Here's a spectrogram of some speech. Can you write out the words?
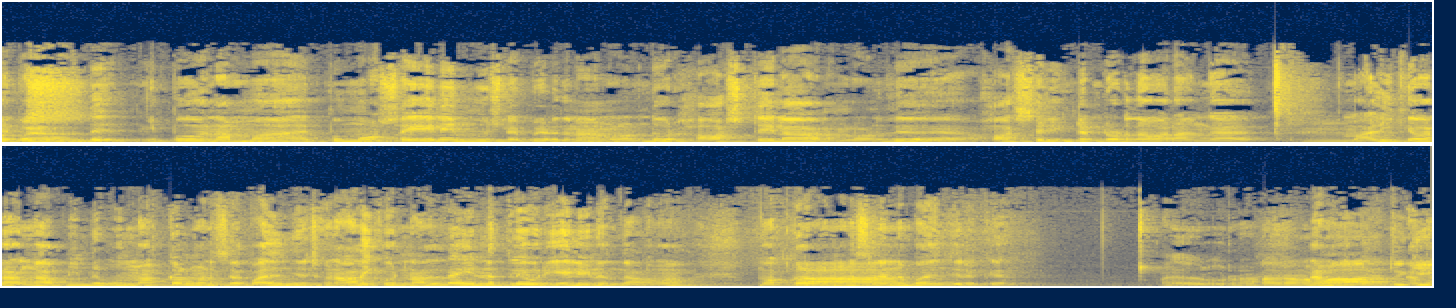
இப்ப. வந்து இப்போ நம்ம இப்போ மோஸ்ட் ஏலியன் மூவிஸ்ல எப்படி எடுத்தோம்னா நம்மள வந்து ஒரு ஹாஸ்டலா நம்மள வந்து ஹாஸ்டல் இன்டென்டோட தான் வராங்க. நம்ம அழிக்க வராங்க அப்படின்ற போது மக்கள் மனசுல பதிஞ்சு வச்சுக்கோ நாளைக்கு ஒரு நல்ல எண்ணத்துல ஒரு ஏலியன் இருந்தாலும் மக்கள் மனசுல என்ன பதிஞ்சிருக்கு? தூக்கி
